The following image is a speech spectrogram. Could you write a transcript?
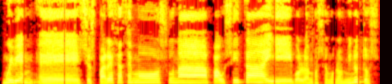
Muy bien, si os parece hacemos una pausita y volvemos en unos minutos.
